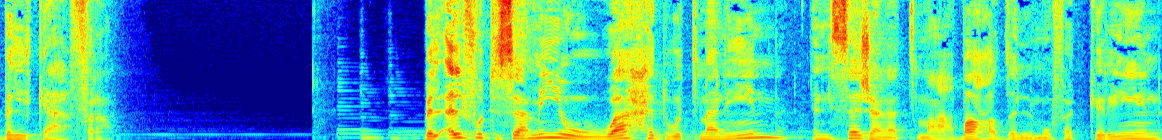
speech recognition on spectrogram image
بالكافرة. بال 1981 انسجنت مع بعض المفكرين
